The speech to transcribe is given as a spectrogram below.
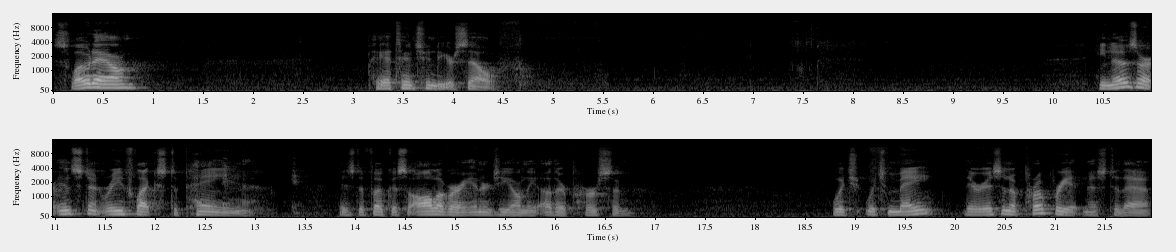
slow down Pay attention to yourself. He knows our instant reflex to pain is to focus all of our energy on the other person, which, which may, there is an appropriateness to that,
